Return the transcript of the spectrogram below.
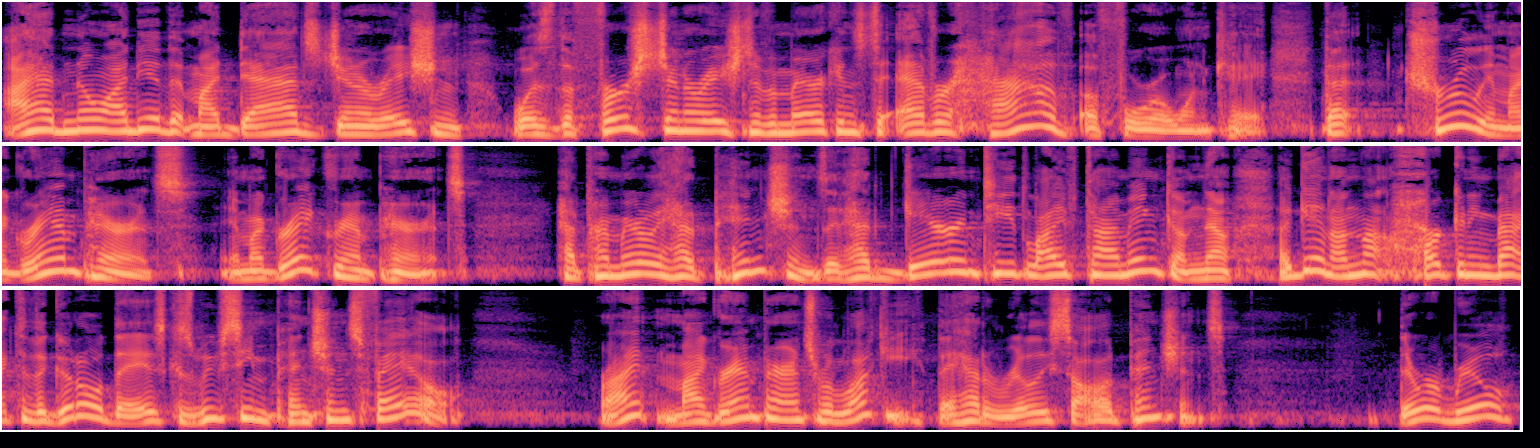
I had no idea that my dad's generation was the first generation of Americans to ever have a 401k. That truly my grandparents and my great grandparents had primarily had pensions that had guaranteed lifetime income. Now, again, I'm not harkening back to the good old days because we've seen pensions fail right? My grandparents were lucky. They had really solid pensions. There were real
